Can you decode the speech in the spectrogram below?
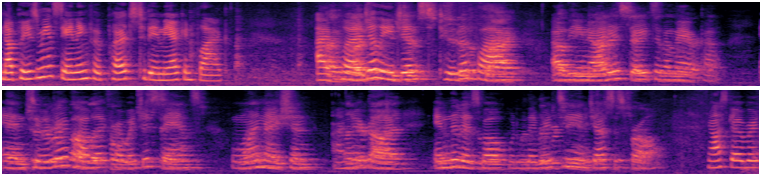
Now please remain standing for the pledge to the American flag. I pledge allegiance to the flag of the United States of America and to the republic for which it stands, one nation, under God, indivisible, with liberty and justice for all. Now let's go over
